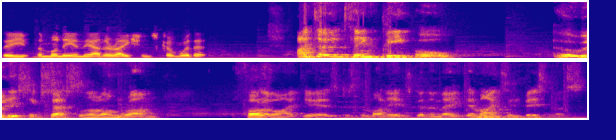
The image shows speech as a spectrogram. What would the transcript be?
the the money and the adorations come with it. I don't think people who are really successful in the long run follow ideas because the money it's going to make. They might in business,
